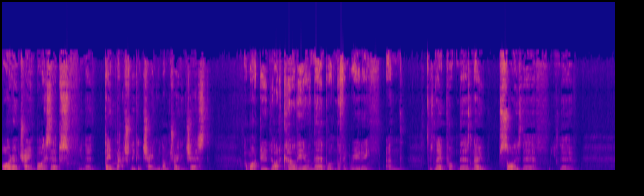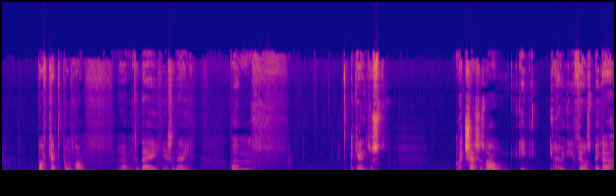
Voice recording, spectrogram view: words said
I don't train biceps. You know, they naturally get trained when I'm training chest. I might do odd curl here and there, but nothing really. And there's no pump. There's no size there. You know. But I've kept the pump on um, today, yesterday. Um, again, it just my chest as well. It, you know, it feels bigger.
